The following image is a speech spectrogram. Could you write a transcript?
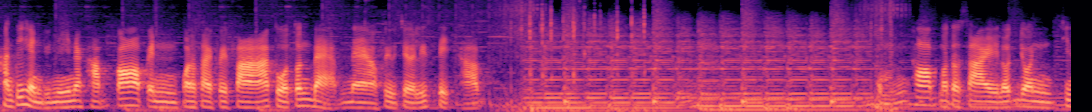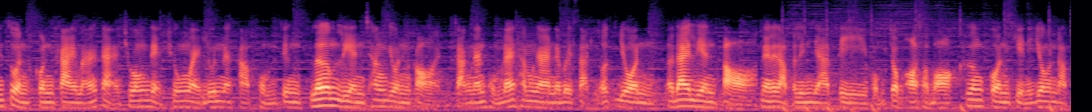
คันที่เห็นอยู่นี้นะครับ ก็เป็นมอเตอร์ไซค์ไฟฟ้าตัวต้นแบบแนวฟิวเจอริสติกครับ ผมชอบมอเตอร์ไซค์รถยนต์ชิ้นส่วนกลไกมาตั้งแต่ช่วงเด็กช่วงวัยรุ่นนะครับ ผมจึงเริ่มเรียนช่างยนต์ก่อน จากนั้นผมได้ทำงานในบริษัทรถยนต์ แล้วได้เรียนต่อในระดับปริญญาตรีผมจบอสบเครื่องกลเกียรตินิยมอันดับ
